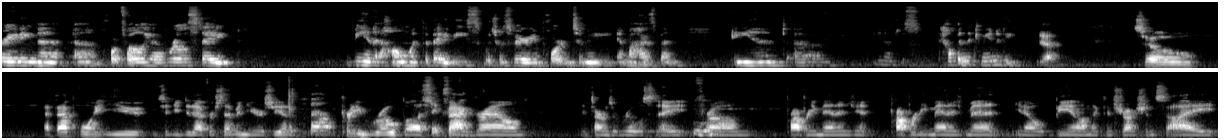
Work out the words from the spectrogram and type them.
creating that um, portfolio of real estate, being at home with the babies, which was very important to me and my Mhm. husband, and um, you know just helping the community. Yeah. So at that point, you, you said you did that for seven years. So you had a About pretty robust background in terms of real estate Mhm. from property management, property management, you know, being on the construction site,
